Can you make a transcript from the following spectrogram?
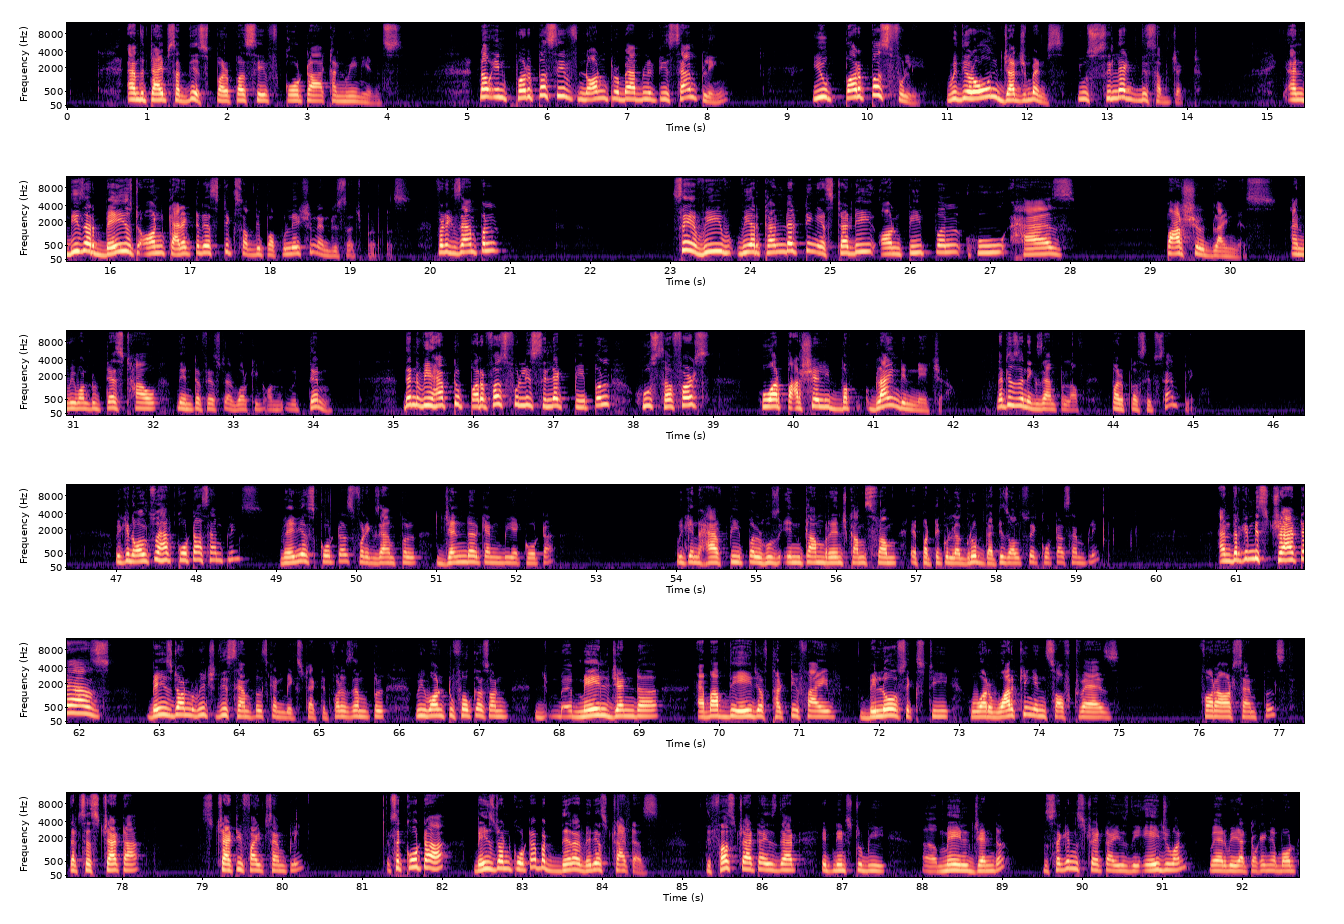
and the types are this purposive, quota, convenience. Now, in purposive non-probability sampling, you purposefully with your own judgments, you select the subject and these are based on characteristics of the population and research purpose. For example, say we, we are conducting a study on people who has partial blindness and we want to test how the interface are working on with them. Then we have to purposefully select people who suffers who are partially blind in nature. That is an example of purposive sampling. We can also have quota samplings, various quotas for example, gender can be a quota. We can have people whose income range comes from a particular group that is also a quota sampling. And there can be stratas based on which these samples can be extracted. For example, we want to focus on uh, male gender above the age of 35, below 60 who are working in softwares for our samples that is a strata stratified sampling. It is a quota based on quota, but there are various stratas. The first strata is that it needs to be uh, male gender. The second strata is the age one, where we are talking about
